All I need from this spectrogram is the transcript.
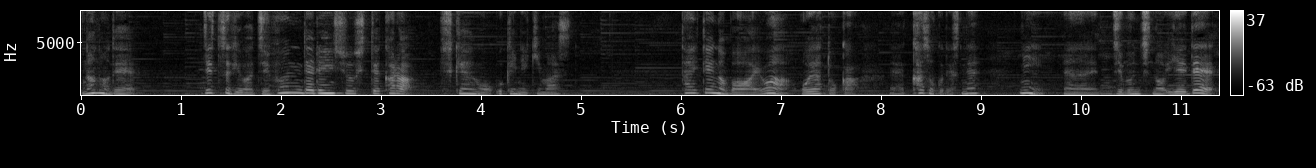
なので実技は自分で練習してから試験を受けに行きます。大抵の場合は親とか、え、家族ですねに、えー、自分家の家で、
